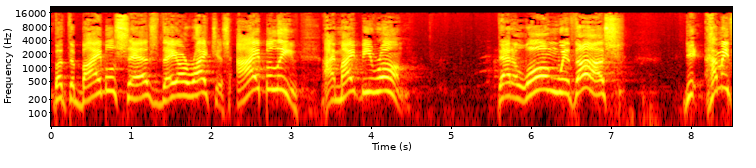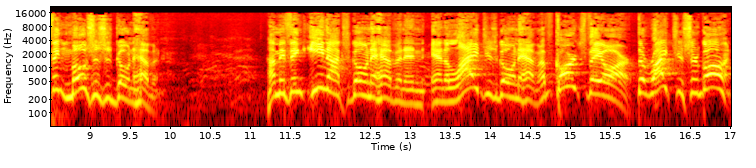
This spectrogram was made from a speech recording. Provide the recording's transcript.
but the Bible says they are righteous. I believe, I might be wrong, that along with us, how many think Moses is going to heaven? How many think Enoch's going to heaven and, and Elijah's going to heaven? Of course they are. The righteous are gone.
